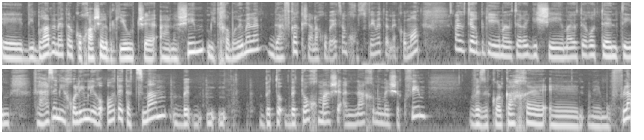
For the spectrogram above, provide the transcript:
אה, דיברה באמת על כוחה של פגיעות, שהאנשים מתחברים אלינו דווקא כשאנחנו בעצם חושפים את המקומות היותר פגיעים, היותר רגישים, היותר אותנטיים, ואז הם יכולים לראות את עצמם ב- בת- בתוך מה שאנחנו משקפים. וזה כל כך אה, אה, מופלא.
